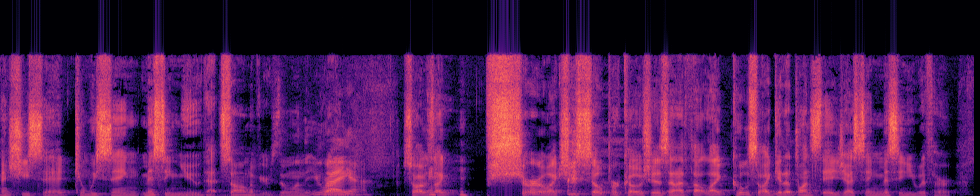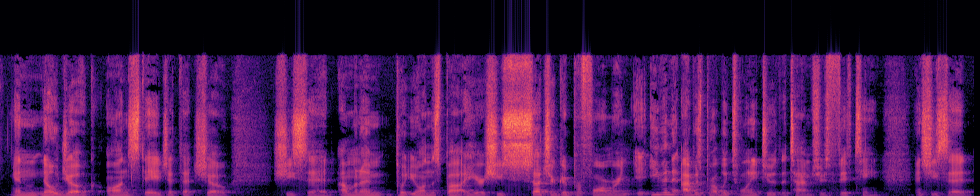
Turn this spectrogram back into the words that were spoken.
and she said, "Can we sing "Missing You," that song of yours, the one that you Right. like?" Yeah. So I was like, sure. Like she's so precocious, and I thought like, cool. So I get up on stage, I sing "Missing You" with her, and no joke, on stage at that show, she said, "I'm gonna put you on the spot here." She's such a good performer, and even I was probably 22 at the time. She was 15, and she said,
